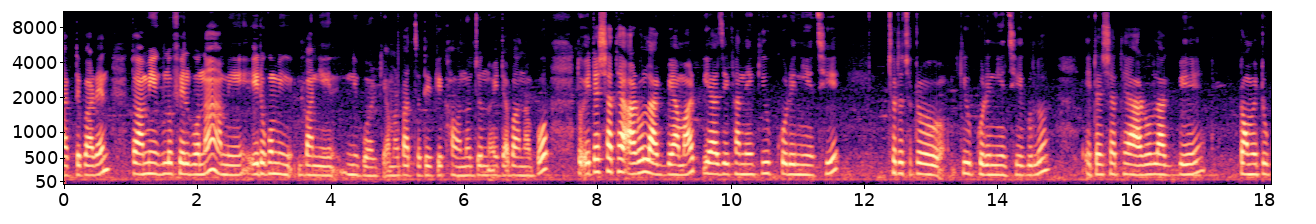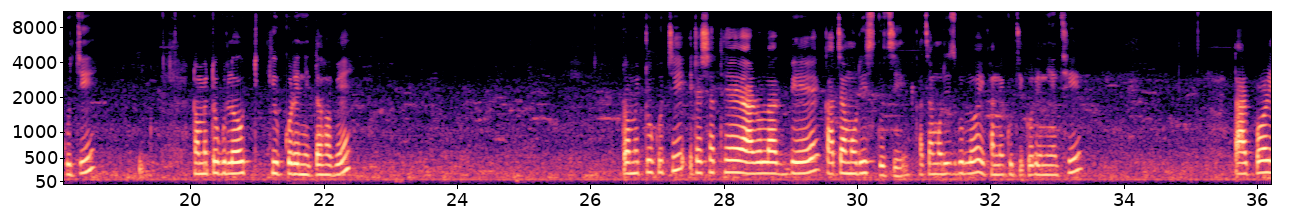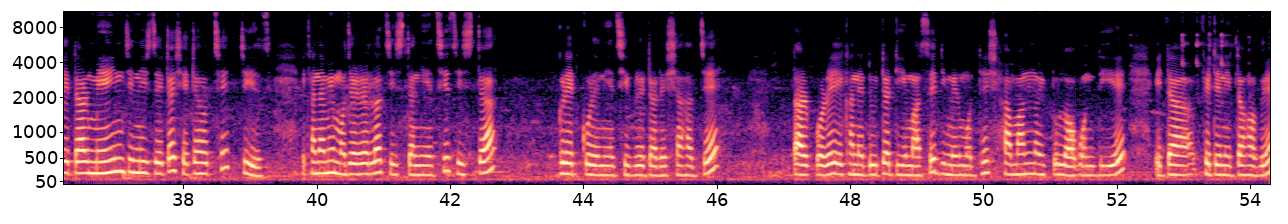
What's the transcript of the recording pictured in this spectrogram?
রাখতে পারেন। তো আমি এগুলো ফেলব না, আমি এরকমই বানিয়ে নিব আর কি, আমার বাচ্চাদেরকে খাওয়ানোর জন্য এটা বানাবো। তো এটার সাথে আরও লাগবে আমার, পেঁয়াজ এখানে কিউব করে নিয়েছি, ছোট ছোট কিউব করে নিয়েছি এগুলো। এটার সাথে আরও লাগবে টমেটো কুচি, টমেটোগুলোও কিউব করে নিতে হবে। টমেটো কুচি, এটার সাথে আরও লাগবে কাঁচামরিচ কুচি। কাঁচামরিচগুলো এখানে কুচি করে নিয়েছি। তারপর এটার মেইন জিনিস যেটা, সেটা হচ্ছে চিজ এখানে আমি মজারেলা চিজটা নিয়েছি। চিজটা গ্রেট করে নিয়েছি গ্রেটারের সাহায্যে। তারপরে এখানে দুইটা ডিম আছে। ডিমের মধ্যে সামান্য একটু লবণ দিয়ে এটা ফেটে নিতে হবে।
